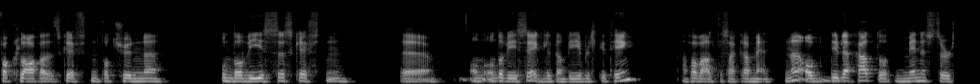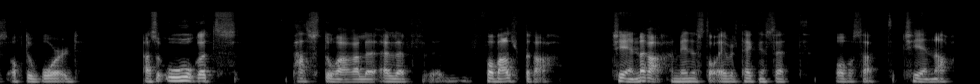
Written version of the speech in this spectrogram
forklarer Skriften, forkynner underviser Skriften, eh, underviser egentlig om bibelske ting. Han forvalter sakramentene, og de blir kalt 'ministers of the word'. Altså ordets pastorer eller, eller forvaltere. Tjenere. En minister er vel teknisk sett oversatt tjener.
